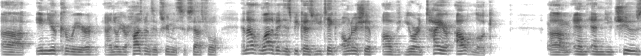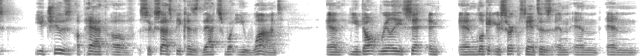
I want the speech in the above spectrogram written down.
uh, in your career. I know your husband's extremely successful. And a lot of it is because you take ownership of your entire outlook. Um, and, and you choose, you choose a path of success because that's what you want. And you don't really sit and, and look at your circumstances and, and, and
